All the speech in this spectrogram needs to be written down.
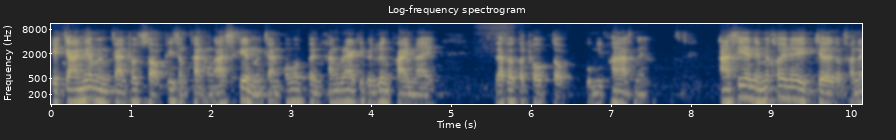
เหตุการณ์เนี้มันเป็นการทดสอบที่สำคัญของอาเซียนเหมือนกันเพราะว่าเป็นครั้งแรกที่เป็นเรื่องภายใน แล้วก็กระทบต่อภูมิภาคเนี่ยอาเซียนเนี่ยไม่ค่อยได้เจอกับสถาน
